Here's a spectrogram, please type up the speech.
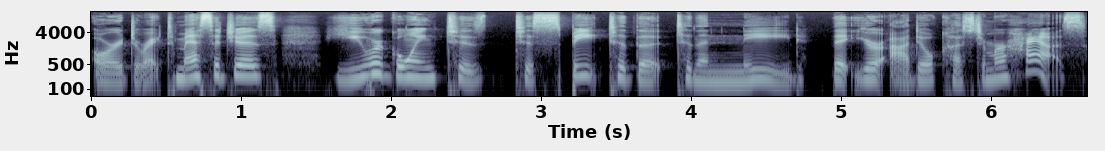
or direct messages, you are going to, to speak to the to the need that your ideal customer has.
